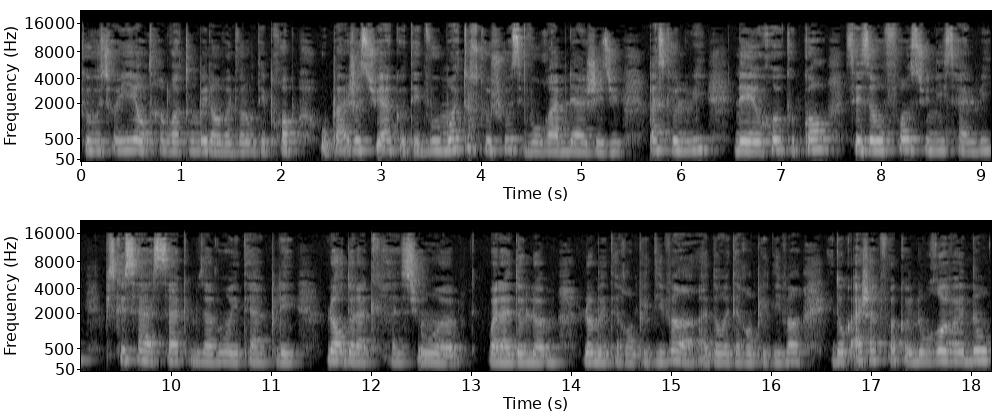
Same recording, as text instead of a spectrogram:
que vous soyez en train de retomber dans votre volonté propre ou pas, je suis à côté de vous. Moi, tout ce que je veux, c'est vous ramener à Jésus. Parce que lui n'est heureux que quand ses enfants s'unissent à lui, puisque c'est à ça que nous avons été appelés lors de la création euh, voilà de l'homme. L'homme était rempli divin, Adam était rempli divin. Et donc à chaque fois que nous revenons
